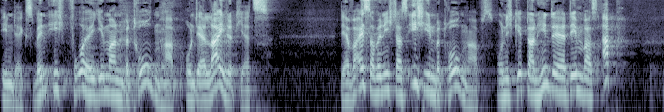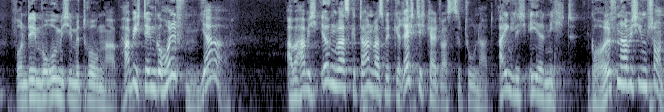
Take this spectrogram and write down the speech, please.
Wenn ich vorher jemanden betrogen habe und er leidet jetzt, der weiß aber nicht, dass ich ihn betrogen habe und ich gebe dann hinterher dem was ab von dem, worum ich ihn betrogen habe. Habe ich dem geholfen? Ja. Aber habe ich irgendwas getan, was mit Gerechtigkeit was zu tun hat? Eigentlich eher nicht. Geholfen habe ich ihm schon.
